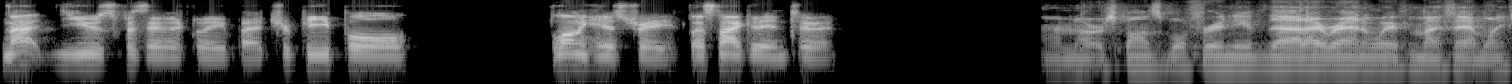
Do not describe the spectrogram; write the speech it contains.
Not you specifically, but your people. Long history. Let's not get into it. I'm not responsible for any of that. I ran away from my family.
